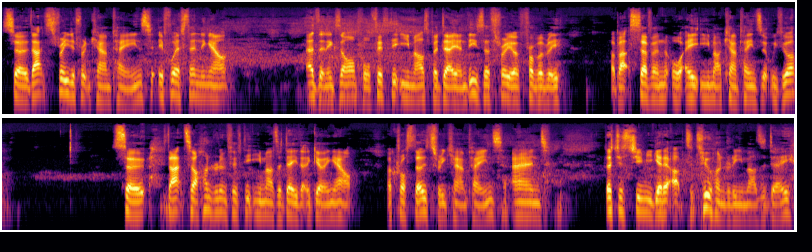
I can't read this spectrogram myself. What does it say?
So that's three different campaigns. If we're sending out, as an example, 50 emails per day, and these are three of probably about seven or eight email campaigns that we've got. So that's 150 emails a day that are going out across those three campaigns. And let's just assume you get it up to 200 emails a day,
